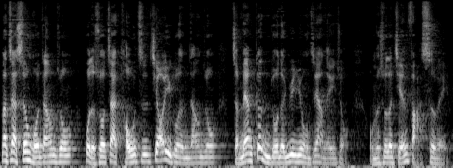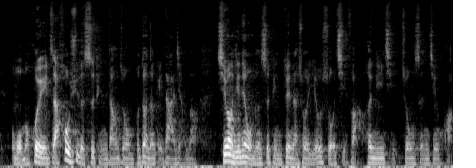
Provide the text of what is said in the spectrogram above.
那在生活当中，或者说在投资交易过程当中，怎么样更多的运用这样的一种我们说的减法思维？我们会在后续的视频当中不断的给大家讲到。希望今天我们的视频对你来说有所启发，和你一起终身进化。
